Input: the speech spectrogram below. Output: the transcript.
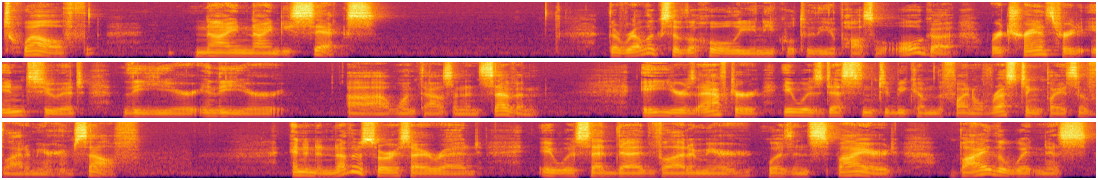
12th, 996. The relics of the holy and equal to the apostle Olga were transferred into it the year in the year uh, 1007. Eight years after, it was destined to become the final resting place of Vladimir himself. And in another source I read, it was said that Vladimir was inspired by the witness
